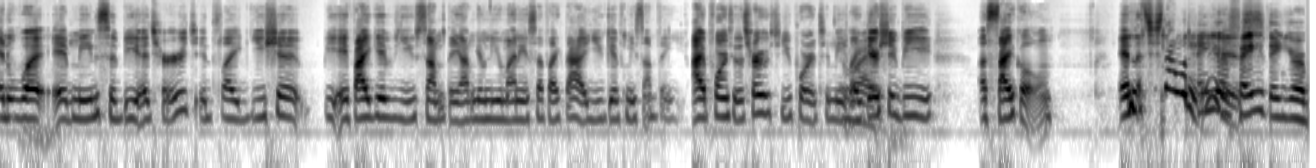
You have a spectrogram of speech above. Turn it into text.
and what it means to be a church, it's like you should be. If I give you something, I'm giving you money and stuff like that. You give me something. I pour into the church, you pour into me. Like there should be a cycle, and that's just not what it is. and your faith and your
